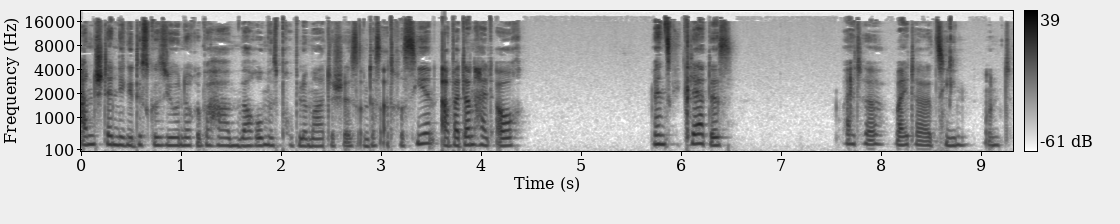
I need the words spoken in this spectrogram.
anständige Diskussion darüber haben, warum es problematisch ist und das adressieren, aber dann halt auch, wenn es geklärt ist, weiter, weiterziehen und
